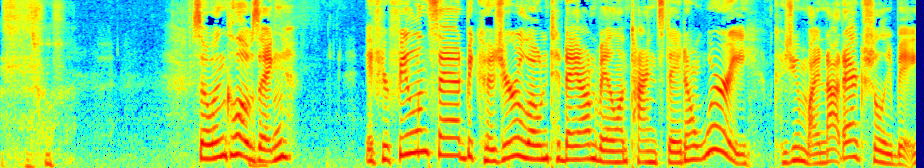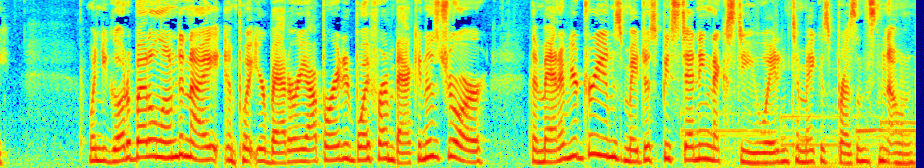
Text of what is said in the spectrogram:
so, in closing, if you're feeling sad because you're alone today on Valentine's Day, don't worry, because you might not actually be. When you go to bed alone tonight and put your battery operated boyfriend back in his drawer, the man of your dreams may just be standing next to you waiting to make his presence known.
